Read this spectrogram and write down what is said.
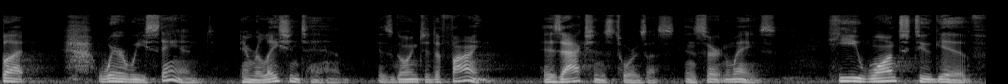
But where we stand in relation to him is going to define his actions towards us in certain ways. He wants to give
